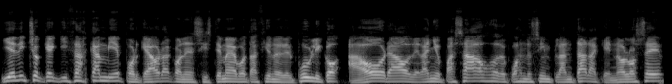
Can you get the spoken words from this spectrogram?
y he dicho que quizás cambie porque ahora con el sistema de votaciones del público, ahora o del año pasado o de cuando se implantara, que no lo sé,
